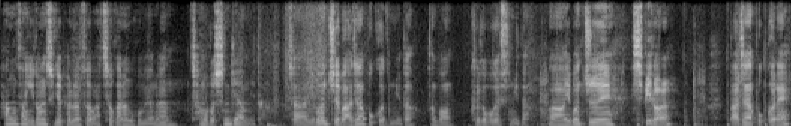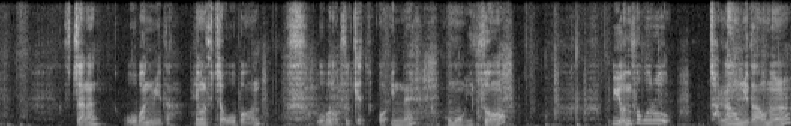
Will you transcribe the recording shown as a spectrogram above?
항상 이런 식의 밸런스가 맞춰가는 거 보면은 참으로 신기합니다. 자, 이번 주에 마지막 복권입니다. 한번 긁어보겠습니다. 아, 이번 주에 11월 마지막 복권의 숫자는 5번입니다. 행운 숫자 5번. 5번 없을게? 어, 있네? 어머, 있어? 이 연속으로 잘 나옵니다, 오늘.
